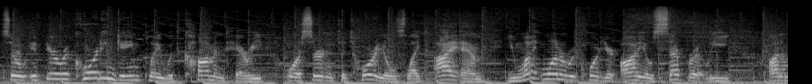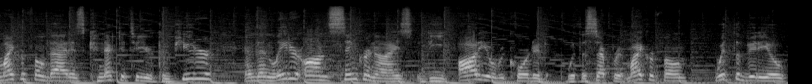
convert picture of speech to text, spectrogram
So if you're recording gameplay with commentary or certain tutorials like I am, you might want to record your audio separately on a microphone that is connected to your computer and then later on synchronize the audio recorded with a separate microphone with the video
